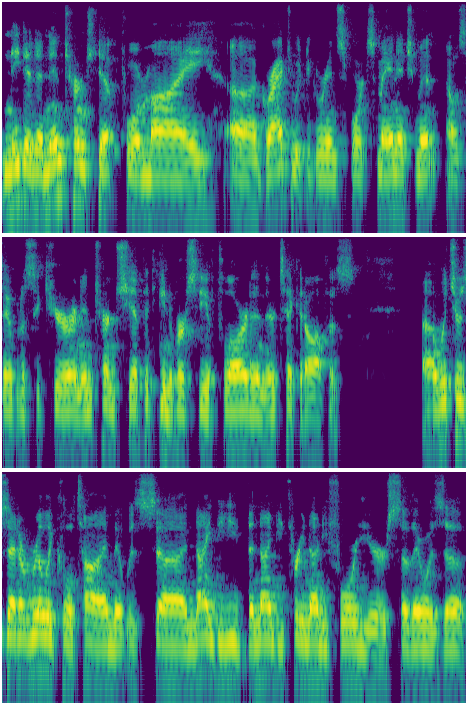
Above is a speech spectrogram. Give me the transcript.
needed an internship for my uh, graduate degree in sports management. I was able to secure an internship at the University of Florida in their ticket office uh, which was at a really cool time. It was uh, 90, the 93, 94 years. So there was a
